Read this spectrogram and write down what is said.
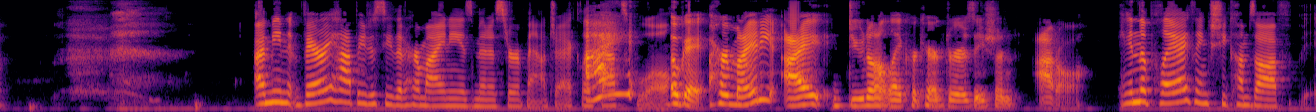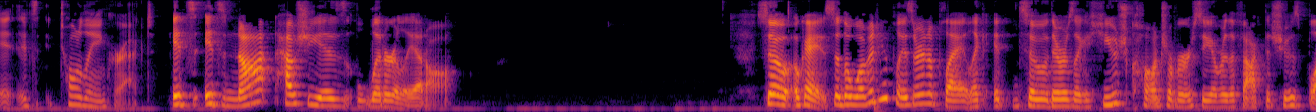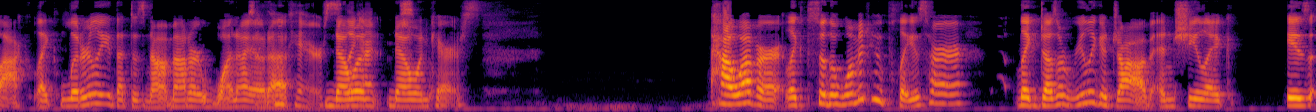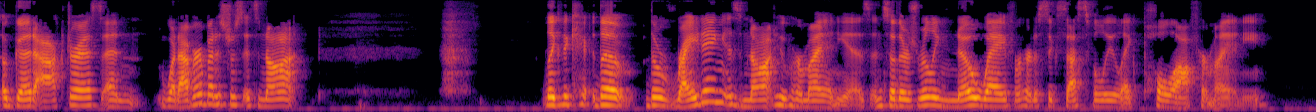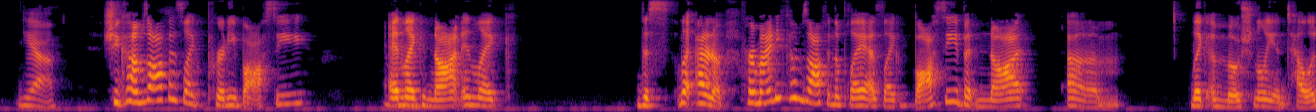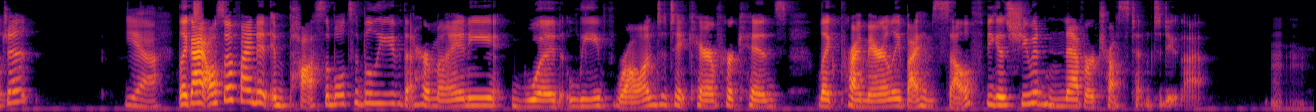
I mean, very happy to see that Hermione is Minister of Magic. Like I- that's cool. Okay, Hermione, I do not like her characterization at all. In the play, I think she comes off. It, it's totally incorrect. It's it's not how she is literally at all. So, okay, so the woman who plays her in a play, like it so there was like a huge controversy over the fact that she was black. Like literally that does not matter one iota. who cares? No Like, one I- no one cares. However, like so the woman who plays her like does a really good job and she like is a good actress and whatever, but it's just it's not like the the the writing is not who Hermione is. And so there's really no way for her to successfully like pull off Hermione. Yeah. She comes off as like pretty bossy and Mhm. like not in like this like I don't know. Hermione comes off in the play as like bossy but not um like emotionally intelligent. Yeah. Like I also find it impossible to believe that Hermione would leave Ron to take care of her kids like primarily by himself because she would never trust him to do that. Mm-mm.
